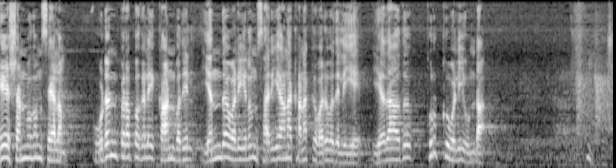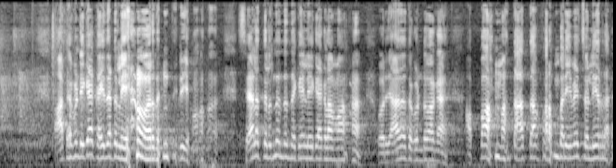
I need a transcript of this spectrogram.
ஏ சண்முகம் சேலம். உடன்பிறப்புகளை காண்பதில் எந்த வழியிலும் சரியான கணக்கு வருவதில்லையே. ஏதாவது குறுக்கு வழி உண்டா? ஆட்டோமேட்டிக்கா கைதட்டல் ஏன் வருதுன்னு தெரியும். சேலத்திலிருந்து இந்த கேள்வியை கேட்கலாமா? ஒரு ஜாதகத்தை கொண்டு வாங்க. அப்பா அம்மா தாத்தா பரம்பரையவே சொல்லிடுறேன்.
